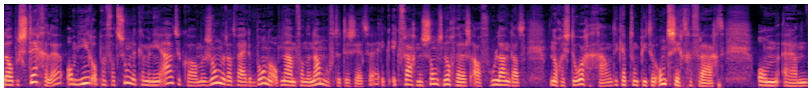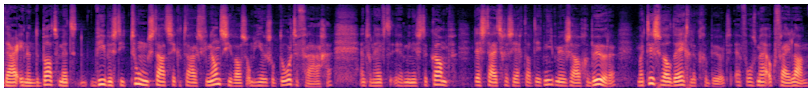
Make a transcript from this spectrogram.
lopen steggelen om hier op een fatsoenlijke manier uit te komen, zonder dat wij de bonnen op naam van de NAM hoefden te zetten. Ik, ik vraag me soms nog wel eens af hoe lang dat nog is doorgegaan. Want ik heb toen Pieter Omtzigt gevraagd om um, daar in een debat met Wiebes, die toen staatssecretaris Financiën was, om hier eens op door te vragen. En toen heeft uh, minister Kamp destijds gezegd dat dit niet meer zou gebeuren. Maar het is wel degelijk gebeurd en volgens mij ook vrij lang.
